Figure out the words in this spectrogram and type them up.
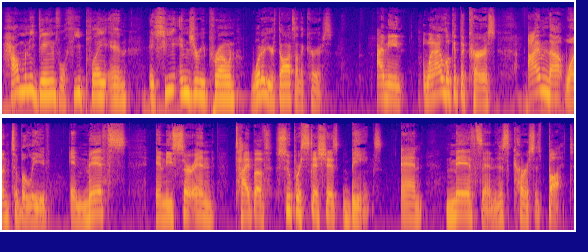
How many games will he play in? Is he injury prone? What are your thoughts on the curse? I mean, when I look at the curse, I'm not one to believe in myths and these certain type of superstitious beings and myths and just curses. But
